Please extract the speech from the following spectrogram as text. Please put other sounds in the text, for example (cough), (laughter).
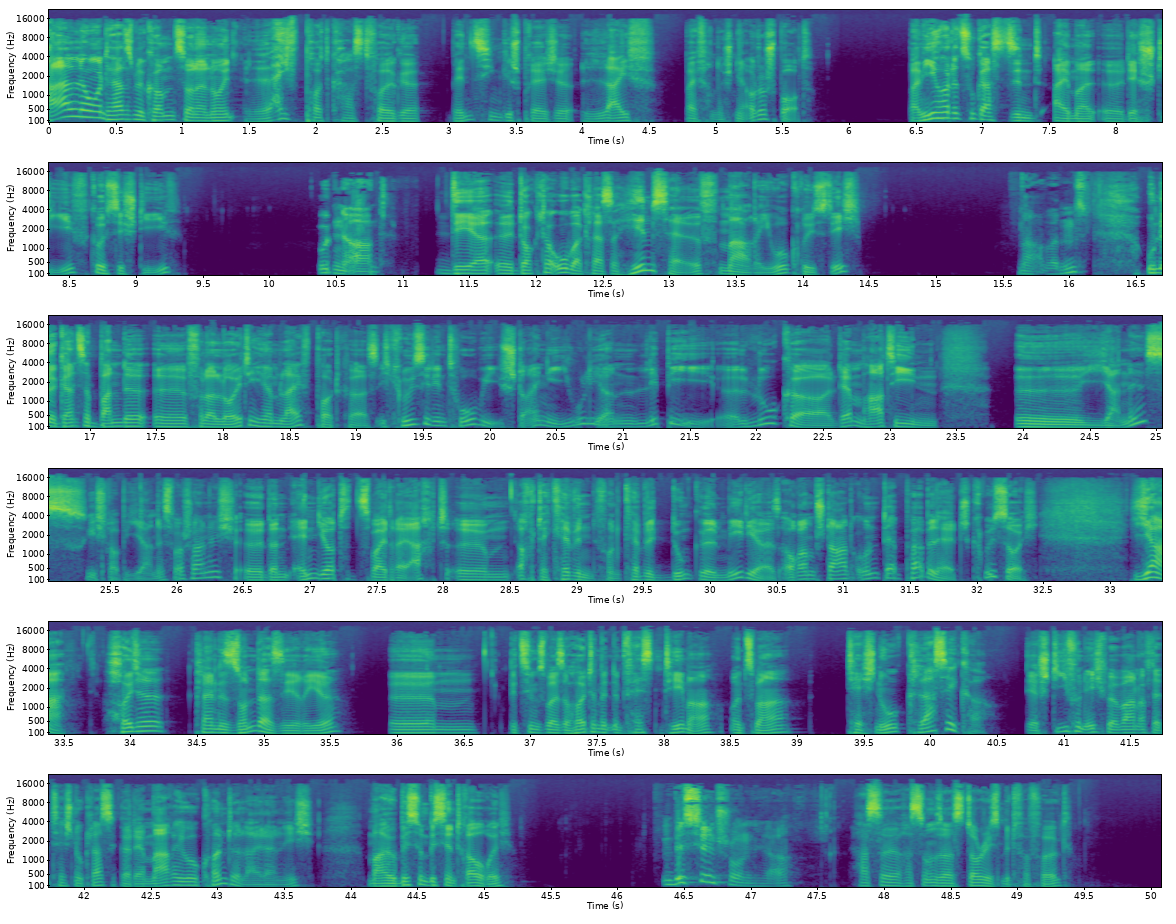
Hallo und herzlich willkommen zu einer neuen Live-Podcast-Folge Benzingespräche live bei Fernischen Autosport. Bei mir heute zu Gast sind einmal äh, der Stief, grüß dich Stief. Guten Abend. Der äh, Dr. Oberklasse himself, Mario, grüß dich. Na, Abend. Und eine ganze Bande äh, voller Leute hier im Live-Podcast. Ich grüße den Tobi, Steini, Julian, Lippi, äh, Luca, der Martin, äh, Jannis, ich glaube Jannis wahrscheinlich, äh, dann NJ238, ähm, ach der Kevin von Kevin Dunkel Media ist auch am Start und der Purple Hedge, grüß euch. Ja, heute kleine Sonderserie, ähm, beziehungsweise heute mit einem festen Thema und zwar Techno-Klassiker. Der Stief und ich, wir waren auf der Techno-Klassiker, der Mario konnte leider nicht. Mario, bist du ein bisschen traurig? Ein bisschen schon, ja. Hast du, hast du unsere Stories mitverfolgt?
